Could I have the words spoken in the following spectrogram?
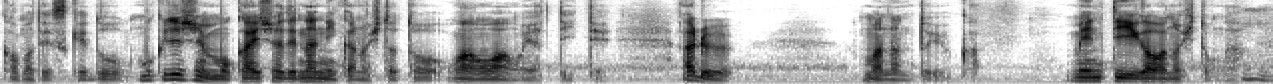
かもですけど僕自身も会社で何人かの人とワンワンをやっていてあるまあなんというかメンティー側の人がうん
